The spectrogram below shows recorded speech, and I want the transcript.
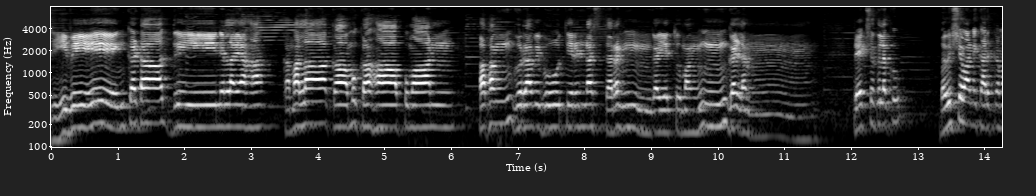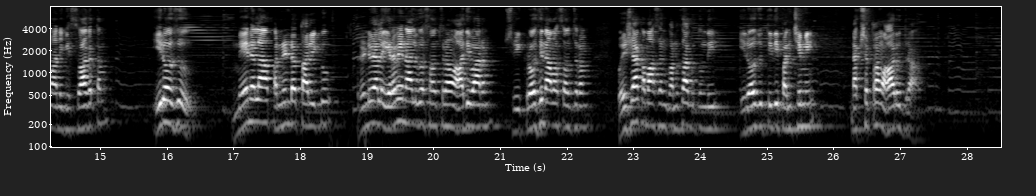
శ్రీవేంకటాద్రీనిలయ కమలాకాముక పుమాన్ అభంగుర విభూతిర్ణస్తరంగయతు మంగళం. ప్రేక్షకులకు భవిష్యవాణి కార్యక్రమానికి స్వాగతం. ఈరోజు మే నెల పన్నెండవ తారీఖు రెండు వేల ఇరవై నాలుగో సంవత్సరం ఆదివారం శ్రీ క్రోధినామ సంవత్సరం వైశాఖ మాసం కొనసాగుతుంది. ఈరోజు తిది పంచమి నక్షత్రం ఆరుద్ర.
